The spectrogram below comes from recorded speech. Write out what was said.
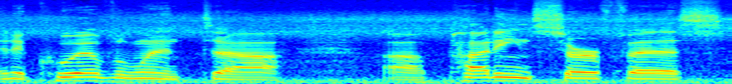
an equivalent uh, putting surface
